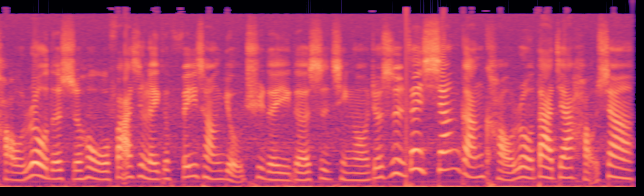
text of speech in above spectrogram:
烤肉的时候，我发现了一个非常有趣的一个事情哦，就是在香港烤肉，大家好像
